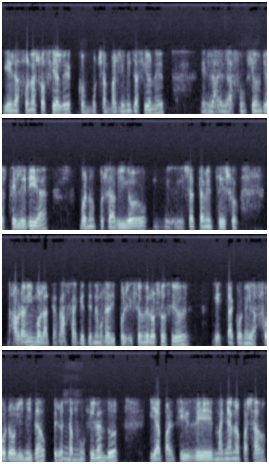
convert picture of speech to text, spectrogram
Y en las zonas sociales, con muchas más limitaciones, en la, en la función de hostelería, bueno, pues ha habido exactamente eso. Ahora mismo la terraza que tenemos a disposición de los socios está con el aforo limitado, pero está funcionando y a partir de mañana pasado,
